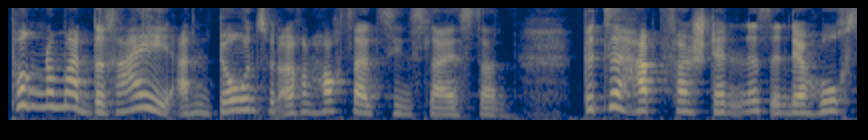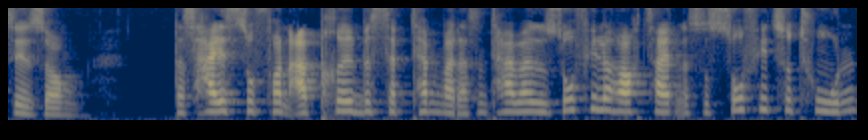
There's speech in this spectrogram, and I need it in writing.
Punkt Nummer drei an Don'ts mit euren Hochzeitsdienstleistern. Bitte habt Verständnis in der Hochsaison. Das heißt, so von April bis September, das sind teilweise so viele Hochzeiten, es ist so viel zu tun.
